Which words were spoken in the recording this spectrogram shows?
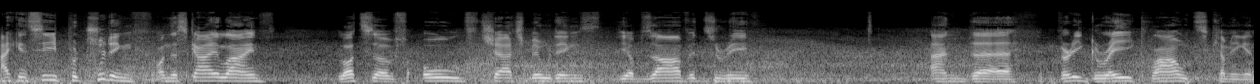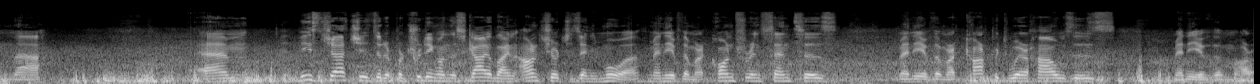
I can see protruding on the skyline lots of old church buildings, the observatory, and uh, very grey clouds coming in there. Um, these churches that are protruding on the skyline aren't churches anymore. Many of them are conference centres, many of them are carpet warehouses, many of them are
